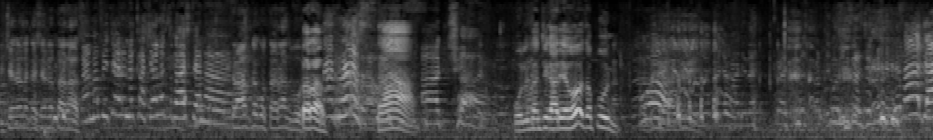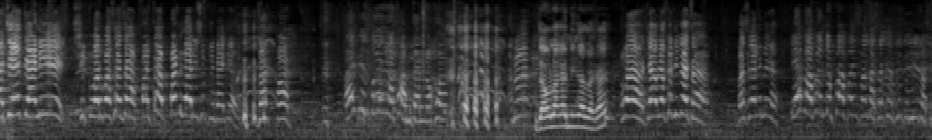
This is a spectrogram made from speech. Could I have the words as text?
बिचारायला कशाला तारास? मग बिचाऱ्यानं कशाला त्रास त्यांना? त्रास नको तारास बोल. तरास. त्रास? हा. अच्छा. पोलिसांची गाडी आहे हो जपून. हो. ज्याचे त्याने. सीटवर बसायचा. पटापट गाडी सुटली पाहिजे. झटपट. काय तेच बघायला थांबतात लोक. जेवला काय निघाचा काय? हो जेवला का निघायचा? बसला की नाही ए बाबा इथं पापा पण कसा तुम्ही कसं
